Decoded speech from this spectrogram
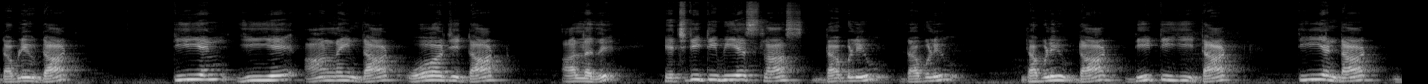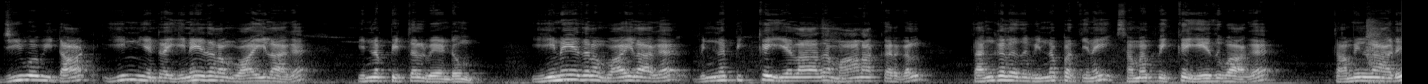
W dot TNEA online dot ORG dot அல்லது HTTPS slash W W W dot DTE dot TN dot GOV dot in என்ற இணையதளம் வாயிலாக விண்ணப்பித்தல் வேண்டும். இணையதளம் வாயிலாக விண்ணப்பிக்க இயலாத மாணாக்கர்கள் தங்களது விண்ணப்பத்தினை சமர்ப்பிக்க ஏதுவாக தமிழ்நாடு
